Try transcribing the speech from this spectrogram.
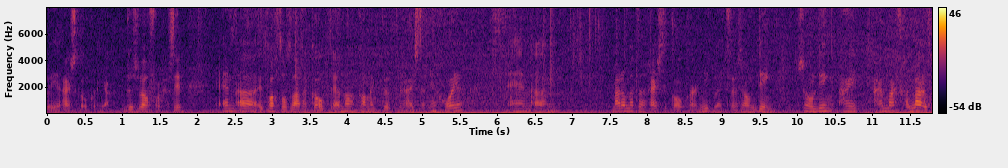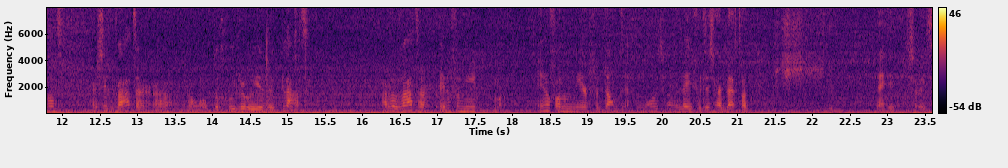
wil je rijst koken? Ja, dus wel voor gezin. En ik wacht tot het water kookt en dan kan ik de, rijst erin gooien. En, um, maar dan met een rijstkoker, niet met zo'n ding. Zo'n ding, hij, hij maakt geluid, want er zit water dan op de gloeiende plaat. Maar dat water op een of, andere manier, een of andere manier verdampt echt nooit van je leven. Dus hij blijft ook. Denk ik, zoiets.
